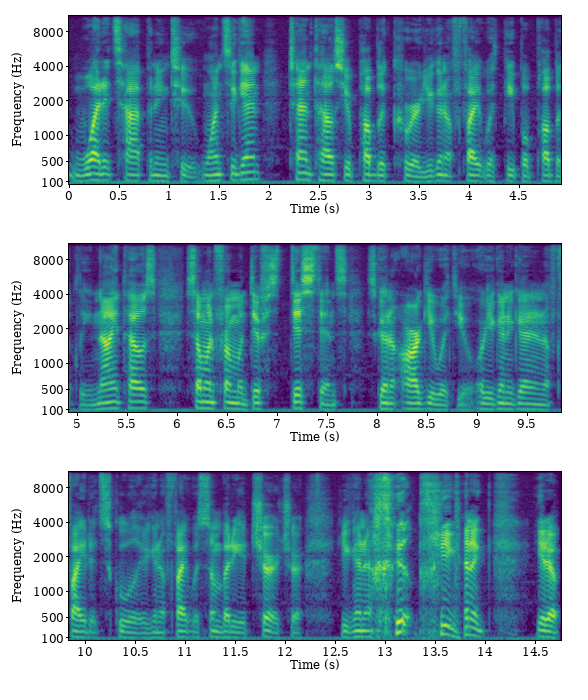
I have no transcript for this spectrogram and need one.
what it's happening to. Once again, 10th house, your public career. You're going to fight with people publicly. Ninth house, someone from a distance is going to argue with you, or you're going to get in a fight at school, or you're going to fight with somebody at church, or you're going to, you're going to, you know,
